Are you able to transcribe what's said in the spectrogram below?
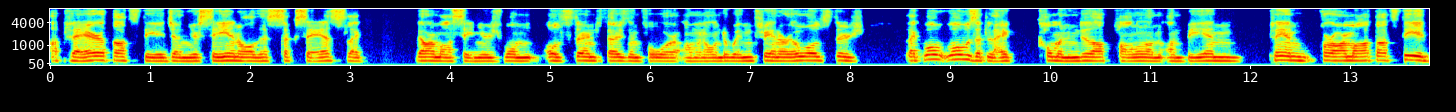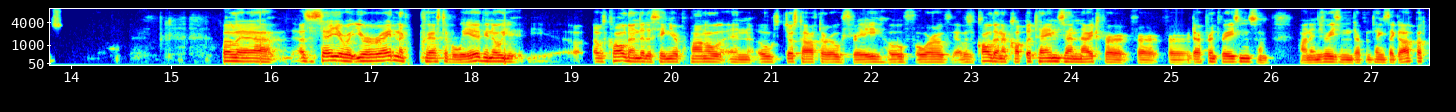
a player at that stage and you're seeing all this success? Like, the Armagh seniors won Ulster in 2004 and went on to win three in a row Ulsters. Like, what, what was it like coming into that panel and, and being playing for Armagh at that stage? Well, uh, as I say, you're you're riding the crest of a wave. You know, you, I was called into the senior panel in oh, just after 03, 04. I was called in a couple of times and out for, for, for different reasons and, and injuries and different things like that. But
